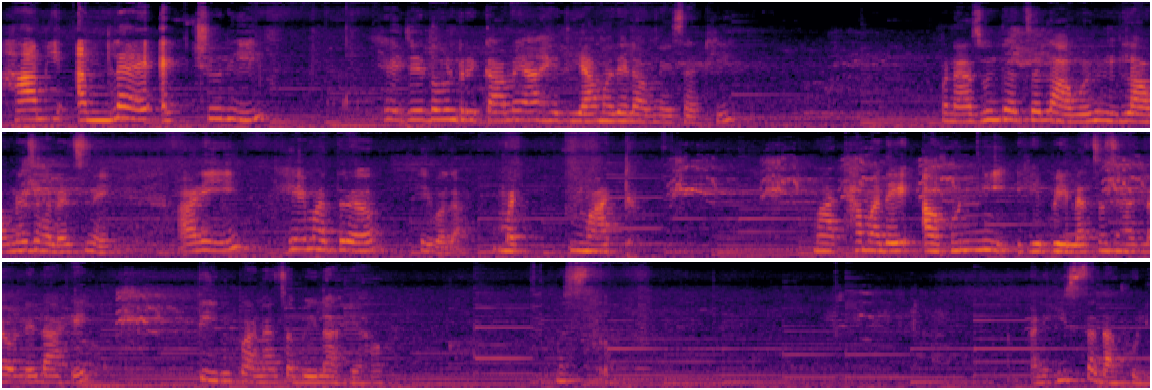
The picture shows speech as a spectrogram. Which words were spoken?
हा मी आणलाय ऍक्च्युली हे जे दोन रिकामे आहेत यामध्ये लावण्यासाठी. पण अजून त्याचं लावण लावणं झालंच नाही. आणि हे मात्र हे बघा मठ माठ. माठामध्ये आहुंनी हे बेलाचं झाड लावलेलं आहे. तीन पानाचा बेल आहे हा. मस्त. आणि ही सदाफुली.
